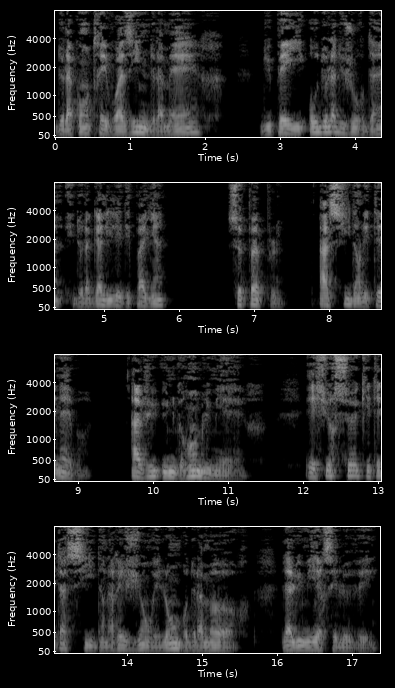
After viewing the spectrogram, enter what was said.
de la contrée voisine de la mer, du pays au-delà du Jourdain et de la Galilée des païens, ce peuple, assis dans les ténèbres, a vu une grande lumière, et sur ceux qui étaient assis dans la région et l'ombre de la mort, la lumière s'est levée.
